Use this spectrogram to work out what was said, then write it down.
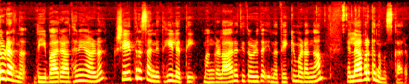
തുടർന്ന് ദീപാരാധനയാണ് ക്ഷേത്ര സന്നിധിയിലെത്തി മംഗളാരതി തൊഴുത് ഇന്നത്തേക്ക് മടങ്ങാം എല്ലാവർക്കും നമസ്കാരം.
